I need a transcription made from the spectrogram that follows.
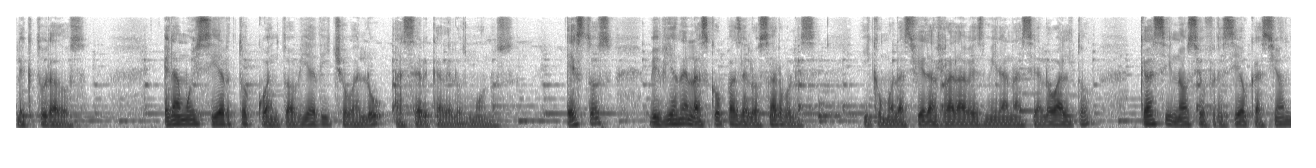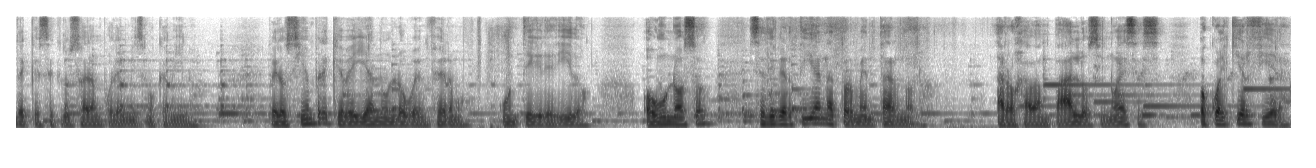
lectura 2. Era muy cierto cuanto había dicho Balú acerca de los monos. Estos vivían en las copas de los árboles, y como las fieras rara vez miran hacia lo alto, casi no se ofrecía ocasión de que se cruzaran por el mismo camino pero siempre que veían un lobo enfermo, un tigre herido o un oso, se divertían atormentárnoslo. Arrojaban palos y nueces o cualquier fiera,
